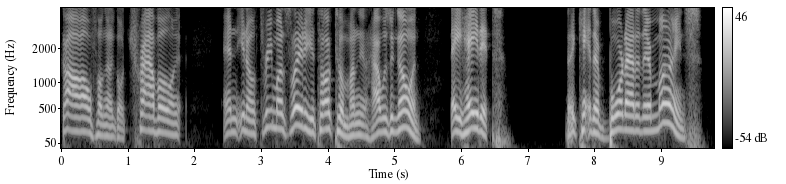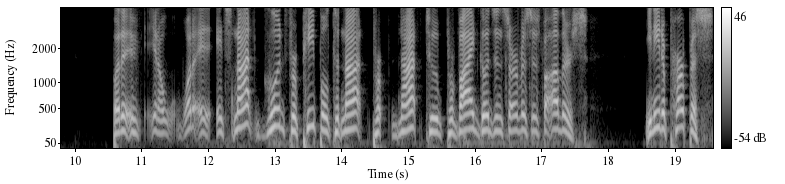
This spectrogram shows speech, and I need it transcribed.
golf. I'm going to go travel. And you know, three months later, you talk to them. How is it going? They hate it. They can't. They're bored out of their minds. But if you know what, it's not good for people to not not to provide goods and services for others. You need a purpose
